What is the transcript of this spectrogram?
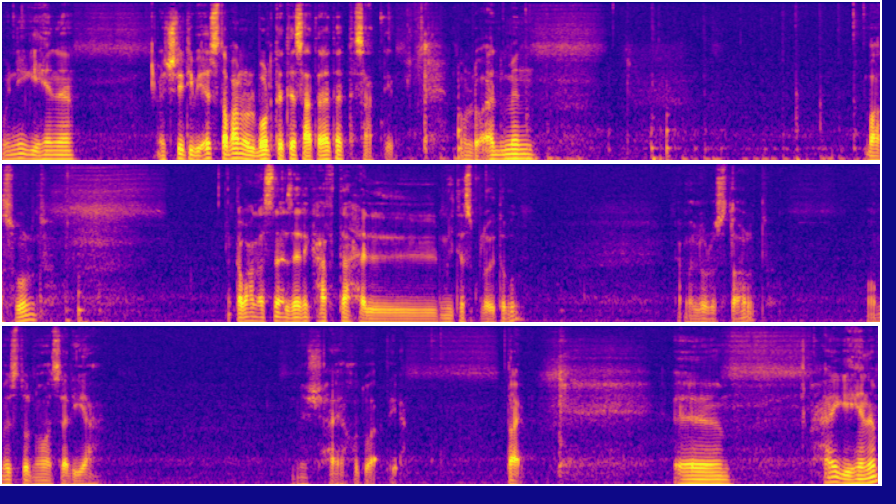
ونيجي هنا. HTTPS طبعا وال port 9392 نقول له admin password طبعا أثناء ذلك هفتح ال Metasploitable أعمل له restart هو ميزته إن هو سريع. مش هياخد وقت يعني. طيب. أم، هاجي هنا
